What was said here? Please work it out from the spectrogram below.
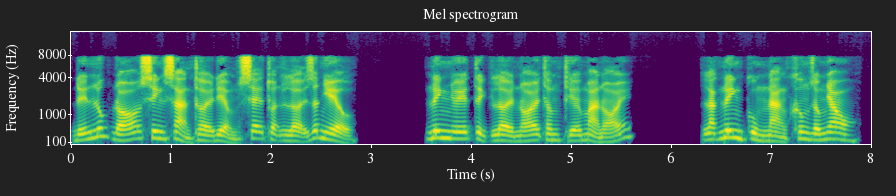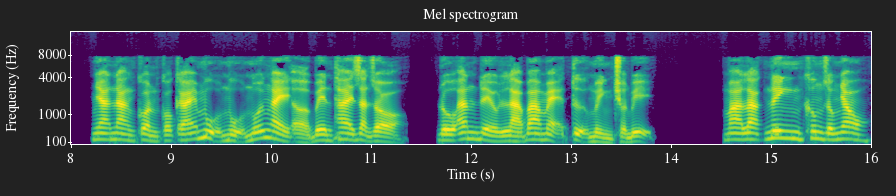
Đến lúc đó sinh sản thời điểm sẽ thuận lợi rất nhiều. Ninh Nguyễn Tịch lời nói thâm thiế mà nói. Lạc Ninh cùng nàng không giống nhau, nhà nàng còn có cái mụ mụ mỗi ngày ở bên thai dặn dò, đồ ăn đều là ba mẹ tự mình chuẩn bị. Mà Lạc Ninh không giống nhau,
